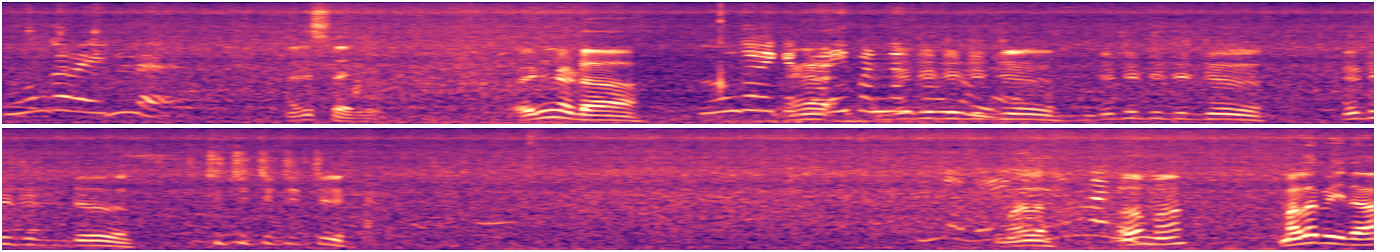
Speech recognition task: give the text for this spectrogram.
தூங்கவே இல்ல. அது சரி. என்னடா? வைக்க ட்ரை பண்ணேன் மழை ஆமா மழை பெய்தா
